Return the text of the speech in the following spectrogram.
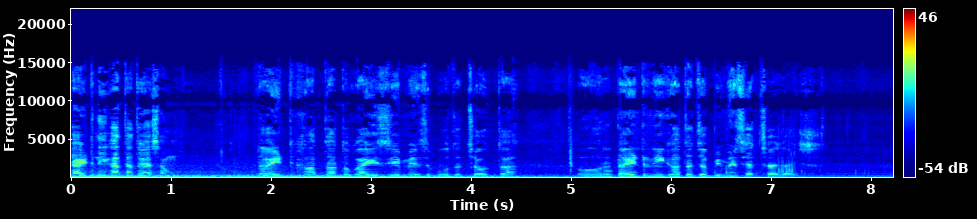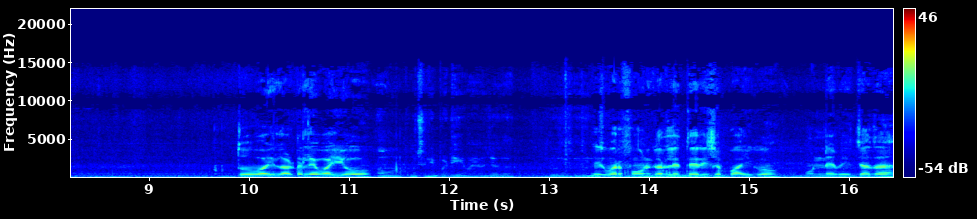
डाइट नहीं खाता तो ऐसा हूँ। डाइट खाता तो गाइस ये मेरे से बहुत अच्छा होता। और। डाइट नहीं खाता जब भी मेरे से अच्छा है गाइस तो भाई लाडले भाइयों नहीं पड़ेगी भाई जगह। एक बार फ़ोन कर लेते ऋषभ भाई को। उनने भेजा था।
